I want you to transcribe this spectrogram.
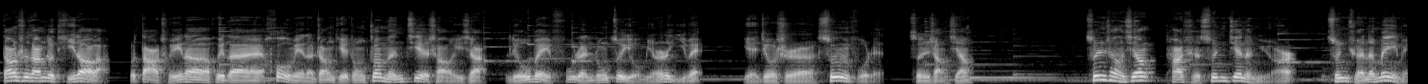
当时咱们就提到了，说大锤呢会在后面的章节中专门介绍一下刘备夫人中最有名的一位，也就是孙夫人孙尚香。孙尚香她是孙坚的女儿，孙权的妹妹，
